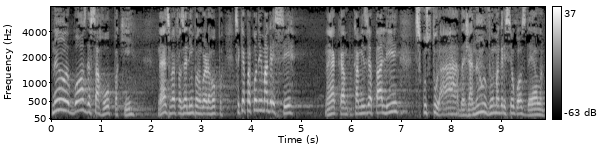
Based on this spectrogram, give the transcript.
Não, eu gosto dessa roupa aqui, né? Você vai fazer a limpa no guarda-roupa. Isso aqui é para quando eu emagrecer, né? A camisa já está ali descosturada, já não, eu vou emagrecer, eu gosto dela.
